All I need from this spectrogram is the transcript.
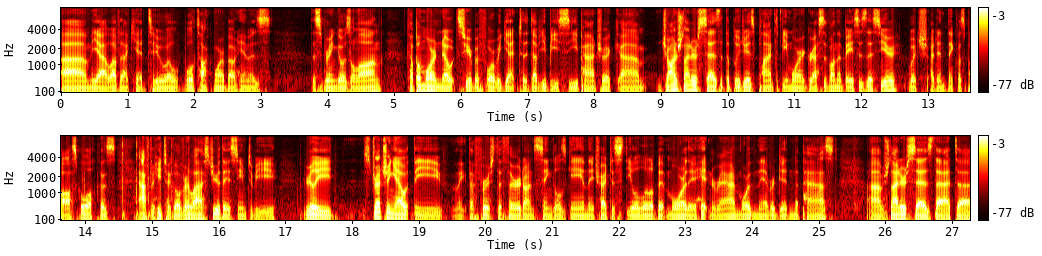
um, yeah, I love that kid too. We'll we'll talk more about him as the spring goes along. A couple more notes here before we get to the WBC, Patrick. Um, John Schneider says that the Blue Jays plan to be more aggressive on the bases this year, which I didn't think was possible because after he took over last year, they seemed to be really stretching out the like the first to third on singles game. They tried to steal a little bit more. They hit and ran more than they ever did in the past. Um, Schneider says that uh,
